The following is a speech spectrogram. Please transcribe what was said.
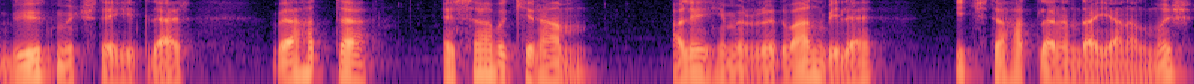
büyük müçtehitler ve hatta eshab-ı kiram aleyhimür rıdvan bile içtihatlarında yanılmış,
